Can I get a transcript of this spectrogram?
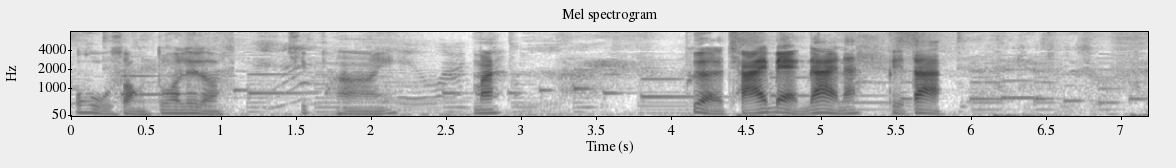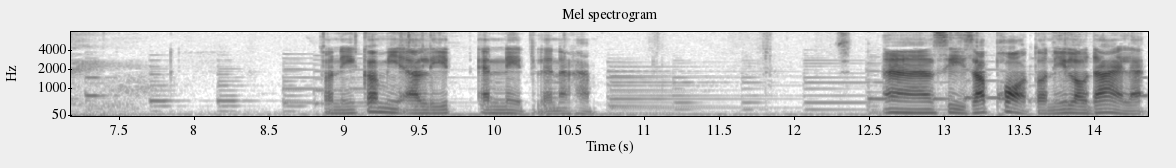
โอ้โหสองตัวเลยเหรอ ชิบหาย มา เพื่อใช้แบกได้นะเพต้าตอนนี้ก็มีอลิสแอนเนตแล้วนะครับ อ่าสี่ซับพอร์ตตอนนี้เราได้แล้ว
